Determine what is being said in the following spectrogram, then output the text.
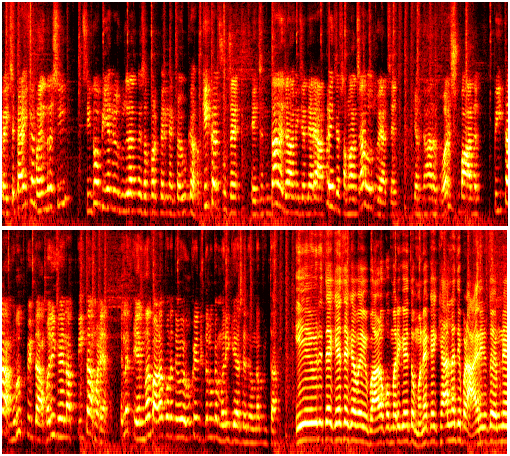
કહી શકાય કે મહેન્દ્રસિંહ સીધો પીએમ ન્યૂઝ ગુજરાતને સંપર્ક કરીને કહ્યું કે હકીકત શું છે એ જનતાને જણાવી છે. ત્યારે આપણે જે સમાચારો જોયા છે કે અઢાર વર્ષ બાદ પિતા મૃત પિતા મરી ગયેલા પિતા મળ્યા. એટલે એમના બાળકોને તેઓ એવું કહી દીધેલું કે મરી ગયા છે તેમના પિતા. એ એવી રીતે કહે છે કે ભાઈ બાળકો મરી ગયા તો મને કંઈ ખ્યાલ નથી પણ આ રીતે તો એમને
